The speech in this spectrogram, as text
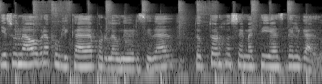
y es una obra publicada por la Universidad Dr. José Matías Delgado.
